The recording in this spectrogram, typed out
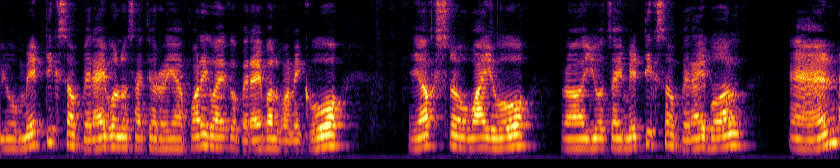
यो मेट्रिक्स अफ भेराइबल हो साथीहरू यहाँ परेको भएको भेराइबल भनेको यक्स र वाइ हो र यो चाहिँ मेट्रिक्स अफ भेराइबल एन्ड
